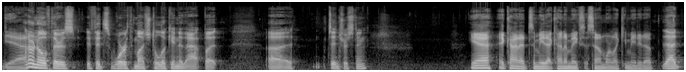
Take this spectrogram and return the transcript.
yeah, I don't know if there's if it's worth much to look into that, but uh, it's interesting. Yeah, it kind of to me that kind of makes it sound more like you made it up. That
